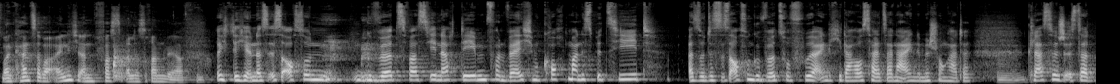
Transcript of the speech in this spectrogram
Man kann es aber eigentlich an fast alles ranwerfen. Richtig, und das ist auch so ein Gewürz, was je nachdem, von welchem Koch man es bezieht, also das ist auch so ein Gewürz, wo früher eigentlich jeder Haushalt seine eigene Mischung hatte. Mhm. Klassisch ist da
